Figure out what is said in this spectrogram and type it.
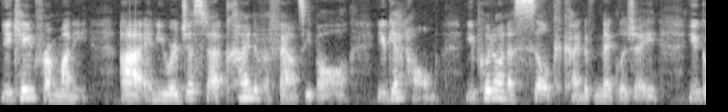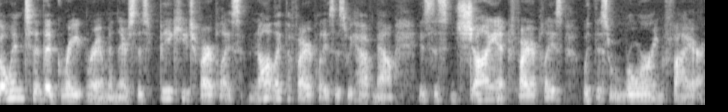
you came from money uh, and you were just at kind of a fancy ball. You get home, you put on a silk kind of negligee, you go into the great room and there's this big, huge fireplace, not like the fireplaces we have now. It's this giant fireplace with this roaring fire.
